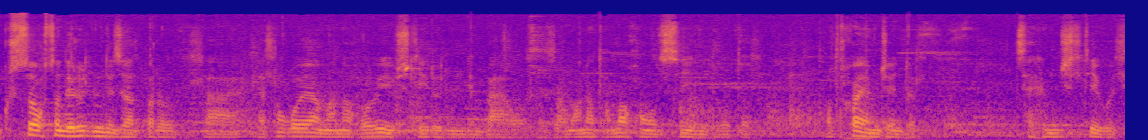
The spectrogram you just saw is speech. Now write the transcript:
Өнгөрсөн хугацаанд эрүүл мэндийн салбар бол ялангуяа манай хувийн хвшлийн эрүүл мэндийн байгууллага манай томоохон улсын эмнэлгүүд бол тодорхой хэмжээнд бол цахимжилтыг бол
